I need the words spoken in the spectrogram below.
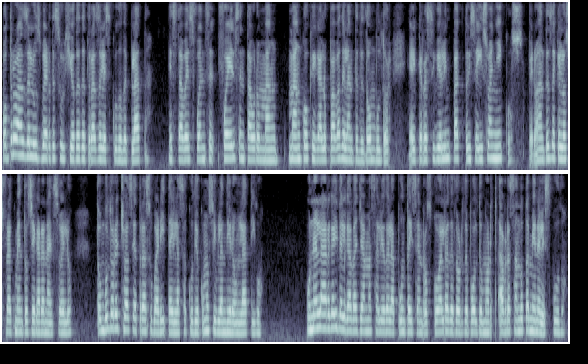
Otro haz de luz verde surgió de detrás del escudo de plata. Esta vez fue, el centauro manco que galopaba delante de Dumbledore, el que recibió el impacto y se hizo añicos, pero antes de que los fragmentos llegaran al suelo, Dumbledore echó hacia atrás su varita y la sacudió como si blandiera un látigo. Una larga y delgada llama salió de la punta y se enroscó alrededor de Voldemort, abrazando también el escudo.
